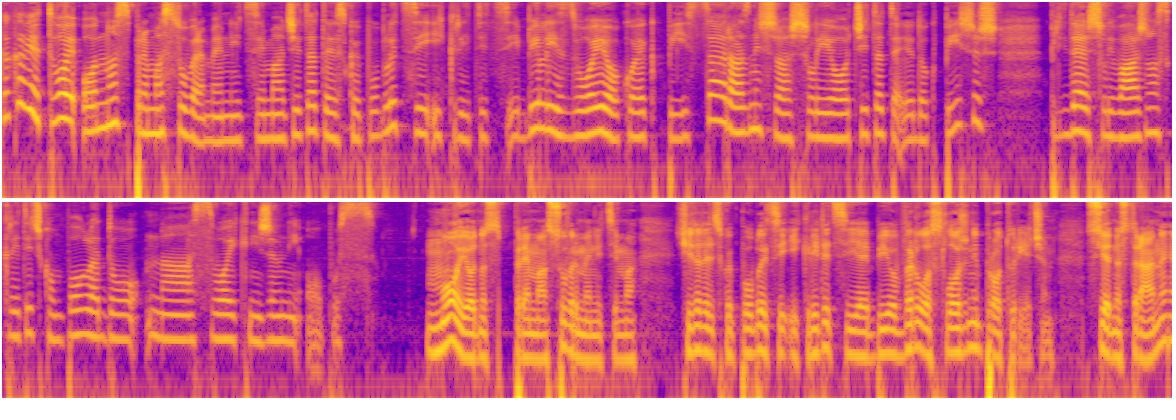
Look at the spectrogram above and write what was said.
Kakav je tvoj odnos prema suvremenicima, čitateljskoj publici i kritici? Bili izdvojio kojeg pisca? Razmišljaš li o čitatelju dok pišeš? Pridaješ li važnost kritičkom pogledu na svoj književni opus? Moj odnos prema suvremenicima, čitateljskoj publici i kritici je bio vrlo složen i proturječan. S jedne strane,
